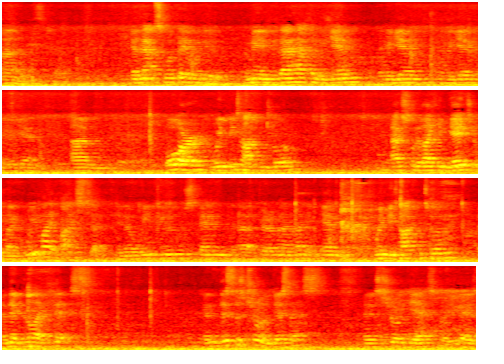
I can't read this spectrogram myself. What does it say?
Um, and that's what they would do. I mean, that happened again and again and again and again. Um, or we'd be talking to them, actually like engage them, like we might buy stuff. You know, we do spend a fair amount of money, and we'd be talking to them, and they'd go like this. And this is true in business, and it's true at the expo. You guys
